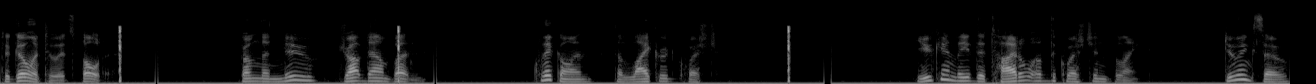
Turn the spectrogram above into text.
to go into its folder. From the New drop-down button, click on the Likert question. You can leave the title of the question blank. Doing so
